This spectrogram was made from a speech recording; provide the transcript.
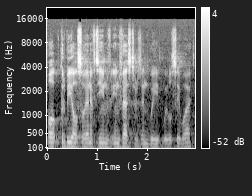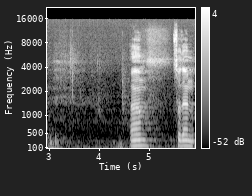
all, could be also NFT in, investors, and we we will see why. Um, so then,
